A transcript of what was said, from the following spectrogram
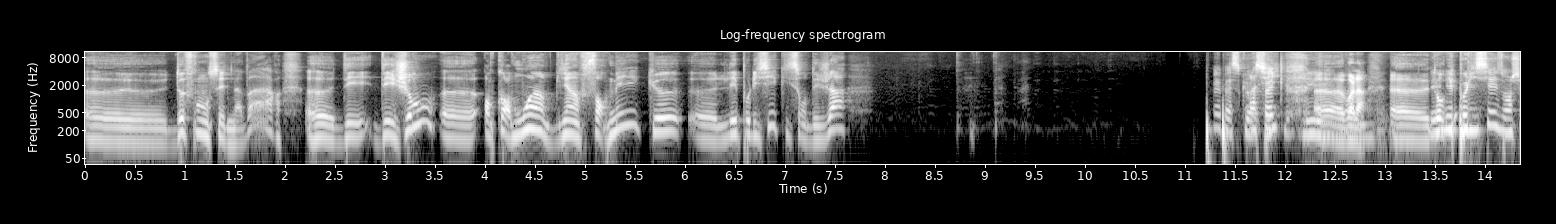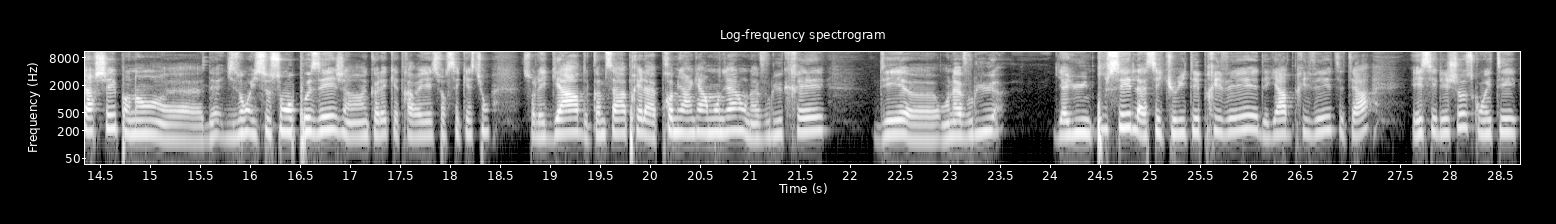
de France et de Navarre des, gens encore moins bien formés que les policiers qui sont déjà Parce que Ah en si, fait, les, euh, voilà. Euh, les- donc- les policiers, ils ont cherché pendant, euh, ils, ont, ils se sont opposés. J'ai un collègue qui a travaillé sur ces questions, sur les gardes. Comme ça, après la Première Guerre mondiale, on a voulu créer des, euh, on a voulu, il y a eu une poussée de la sécurité privée, des gardes privés, etc. Et c'est des choses qui ont été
